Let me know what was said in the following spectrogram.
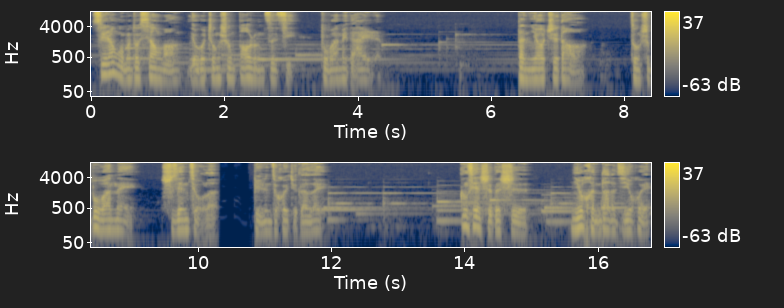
虽然我们都向往有个终生包容自己不完美的爱人，但你要知道，总是不完美时间久了，别人就会觉得累。更现实的是，你有很大的机会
